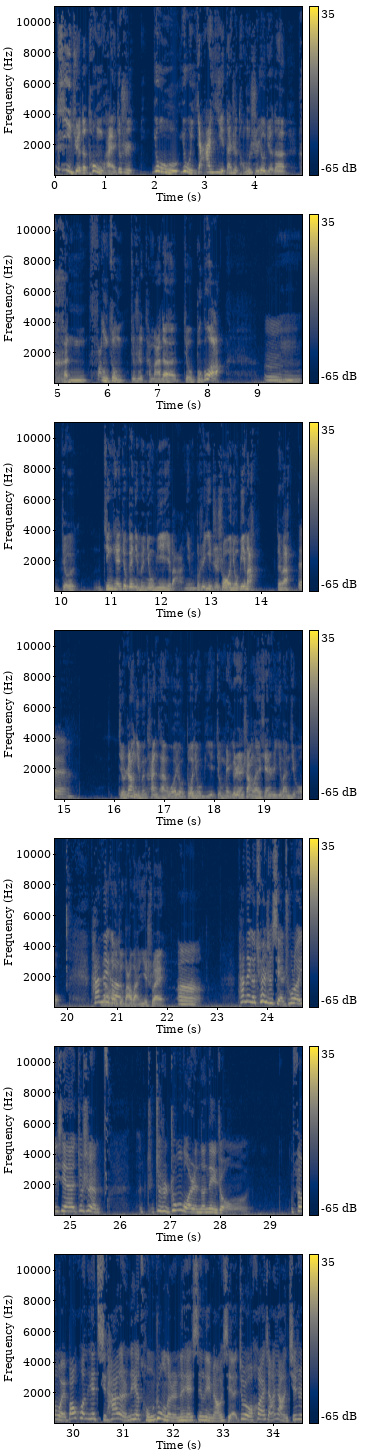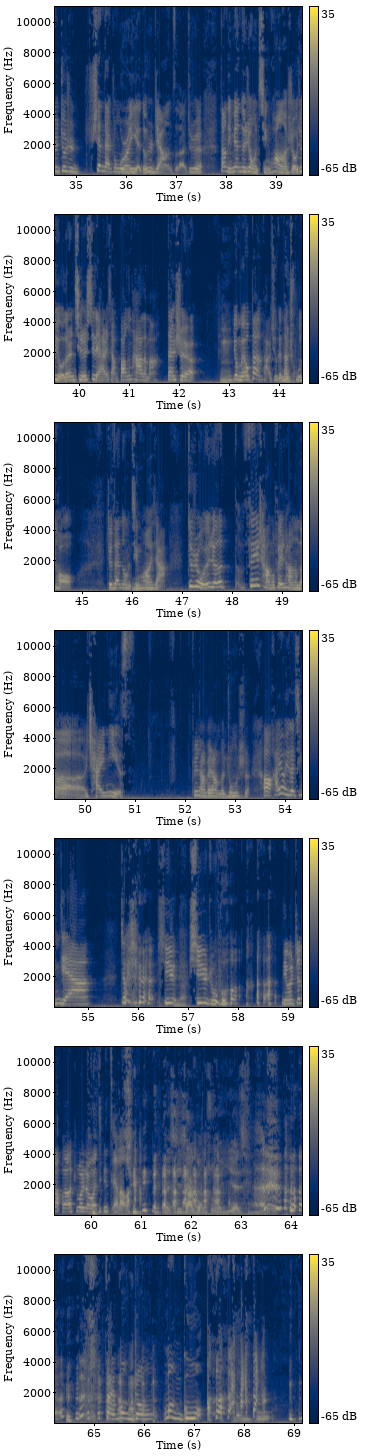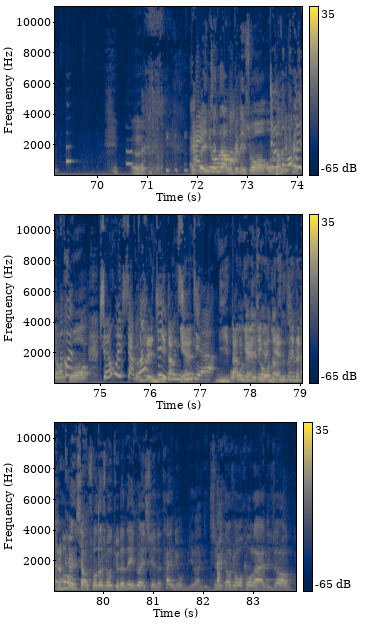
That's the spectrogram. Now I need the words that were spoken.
既觉得痛快，就是又又压抑，但是同时又觉得很放纵，就是他妈的就不过了。嗯嗯，就今天就跟你们牛逼一把，你们不是一直说我牛逼吗？对吧？对，就让你们看看我有多牛逼。就每个人上来先是一碗酒，他那个然后就把碗一摔。嗯，他那个确实写出了一些就是就是中国人的那种氛围，包括那些其他的人、那些从众的人那些心理描写。就是我后来想想，其实就是现代中国人也都是这样子的，就是当你面对这种情况的时候，就有的人其实心里还是想帮他的嘛，但是嗯，又没有办法去跟他出头，就在那种情况下，就是我就觉得非常非常的 Chinese，非常非常的中式、哦。还有一个情节啊，就是虚虚竹，你们知道我要说什么情节了吧？跟西夏公主的一夜情，在梦中梦姑，梦姑。呃，哎，对，太牛真的，了我跟你说，我当时怎么看小说，谁会想到这你当种情年节？你当年这个年纪的时候，看小说的时候，觉得那一段写的太牛逼了，以至于到时候后来，你知道，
